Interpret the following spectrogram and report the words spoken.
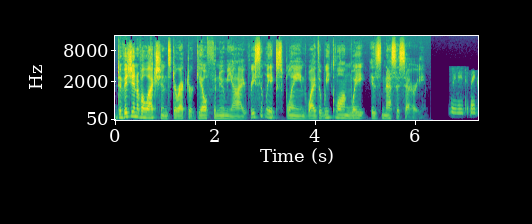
Division of Elections Director Gail Fenumiai recently explained why the week long wait is necessary make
